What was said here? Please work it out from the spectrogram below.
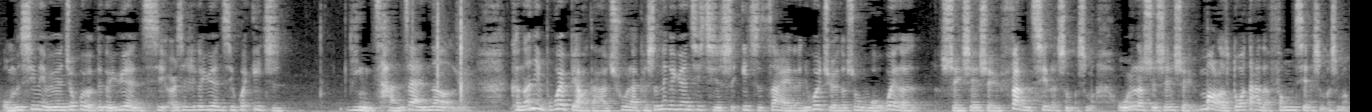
我们心里面就会有那个怨气，而且这个怨气会一直。隐藏在那里，可能你不会表达出来，可是那个怨气其实是一直在的。你会觉得说，我为了谁谁谁放弃了什么什么，我为了谁谁谁冒了多大的风险什么什么。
